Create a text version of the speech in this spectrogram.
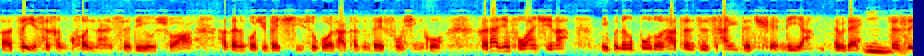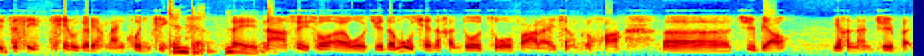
呃，这也是很困难。是例如说哈，他可能过去被起诉过，他可能被服刑过，可他已经服完刑了，你不能剥夺他政治参与的权利啊，对不对？嗯，这是这是陷入一个两难困境。真的，对。那所以说呃，我觉得目前的很多做法来讲的话，呃，治标也很难治本，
